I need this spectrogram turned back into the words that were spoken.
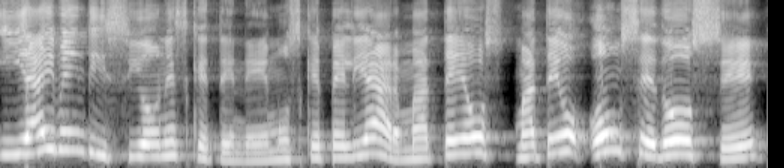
Y hay bendiciones que tenemos que pelear. Mateo, Mateo 11, 12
